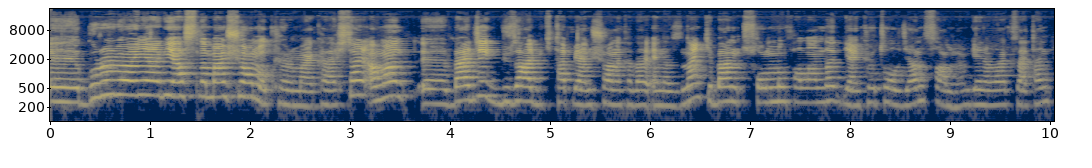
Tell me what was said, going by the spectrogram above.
Ee, Gurur ve Önyargı'yı aslında ben şu an okuyorum arkadaşlar ama e, bence güzel bir kitap yani şu ana kadar en azından ki ben sonunun falan da yani kötü olacağını sanmıyorum. Genel olarak zaten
